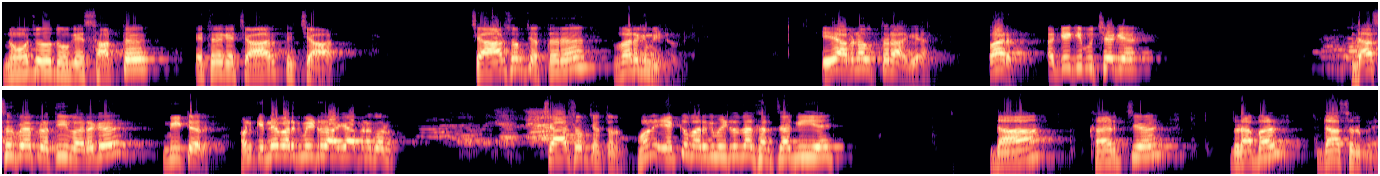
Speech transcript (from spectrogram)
9 ਚੋਂ ਦੋਗੇ 7 ਇੱਥੇ ਰਹਿ ਗਏ 4 ਤੇ 4 475 ਵਰਗ ਮੀਟਰ। ਇਹ ਆਪਣਾ ਉੱਤਰ ਆ ਗਿਆ। ਪਰ ਅੱਗੇ ਕੀ ਪੁੱਛਿਆ ਗਿਆ? 10 ਰੁਪਏ ਪ੍ਰਤੀ ਵਰਗ ਮੀਟਰ। ਹੁਣ ਕਿੰਨੇ ਵਰਗ ਮੀਟਰ ਆ ਗਿਆ ਆਪਣੇ ਕੋਲ? 475 ਹੁਣ 1 ਵਰਗ ਮੀਟਰ ਦਾ ਖਰਚਾ ਕੀ ਹੈ ਦਾ ਖਰਚ ਬਰਾਬਰ 10 ਰੁਪਏ।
